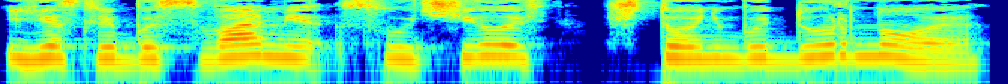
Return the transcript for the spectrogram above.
если бы с вами случилось что-нибудь дурное.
